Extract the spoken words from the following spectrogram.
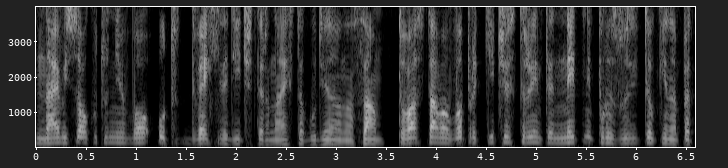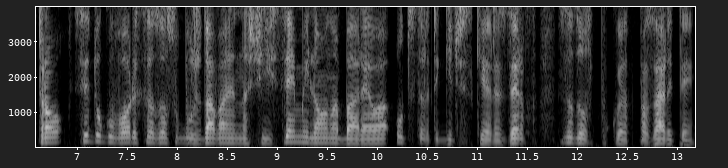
най-високото ниво от 2014 година насам. Това става въпреки, че страните нетни производителки на петрол се договориха за освобождаване на 60 милиона барела от стратегическия резерв, за да успокоят пазарите.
